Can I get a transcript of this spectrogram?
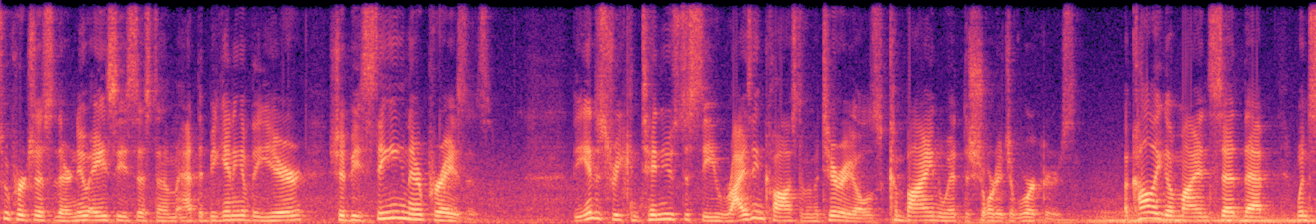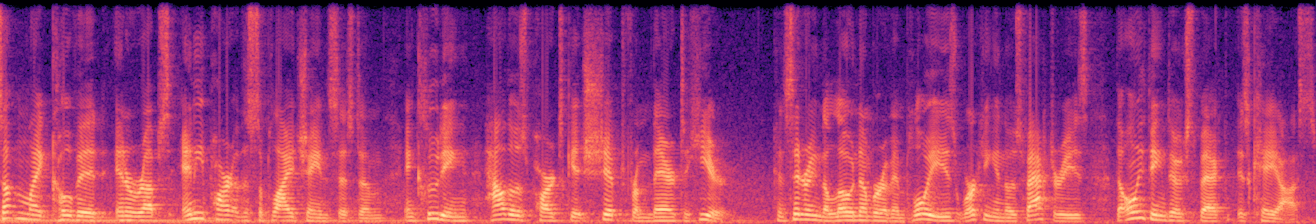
who purchase their new AC system at the beginning of the year should be singing their praises. The industry continues to see rising cost of materials combined with the shortage of workers. A colleague of mine said that when something like COVID interrupts any part of the supply chain system, including how those parts get shipped from there to here, considering the low number of employees working in those factories, the only thing to expect is chaos.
